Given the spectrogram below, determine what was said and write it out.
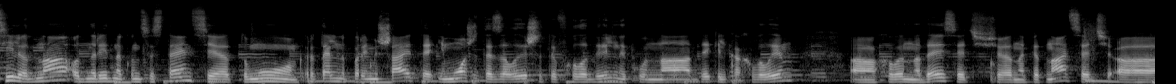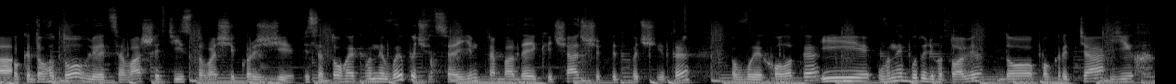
Сіль одна, однорідна консистенція, тому ретельно перемішайте і можете залишити в холодильнику на декілька хвилин, хвилин на 10, на 15, поки доготовлюється ваше тісто, ваші коржі. Після того, як вони випечуться, їм треба деякий час, щоб відпочити, вихолоти, і вони будуть готові до покриття їх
